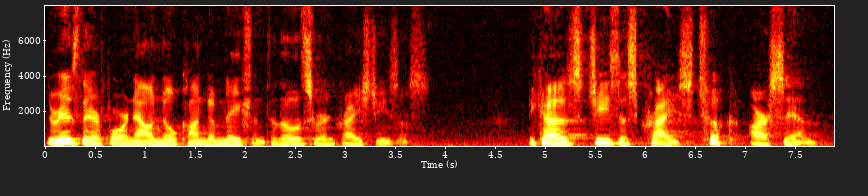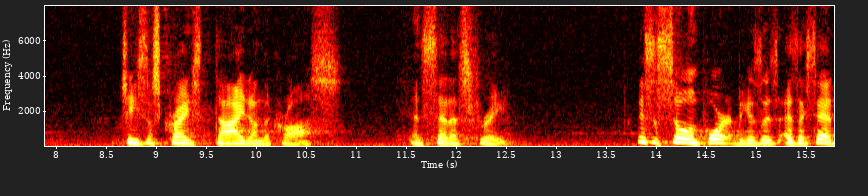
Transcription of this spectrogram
There is, therefore, now no condemnation to those who are in Christ Jesus. Because Jesus Christ took our sin Jesus Christ died on the cross and set us free. This is so important because, as, as, I said,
